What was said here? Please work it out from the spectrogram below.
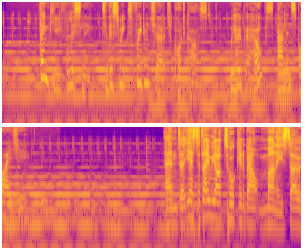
Thank you for listening to this week's Freedom Church podcast. We hope it helps and inspires you. And uh, yes, today we are talking about money. So,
